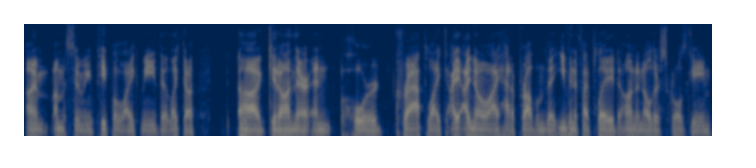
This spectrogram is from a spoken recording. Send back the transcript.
I'm I'm assuming people like me that like to uh get on there and hoard crap. Like I I know I had a problem that even if I played on an Elder Scrolls game,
